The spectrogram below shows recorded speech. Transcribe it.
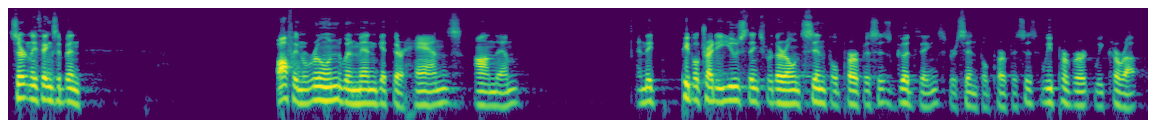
Certainly, things have been often ruined when men get their hands on them. And they, people try to use things for their own sinful purposes, good things for sinful purposes. We pervert, we corrupt.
